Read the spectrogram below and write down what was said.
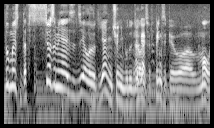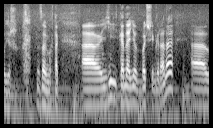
думаешь, да все за меня сделают, я ничего не буду Ну делать. как, в принципе, молодежь, назовем их так, а, и когда едут в большие города, а,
